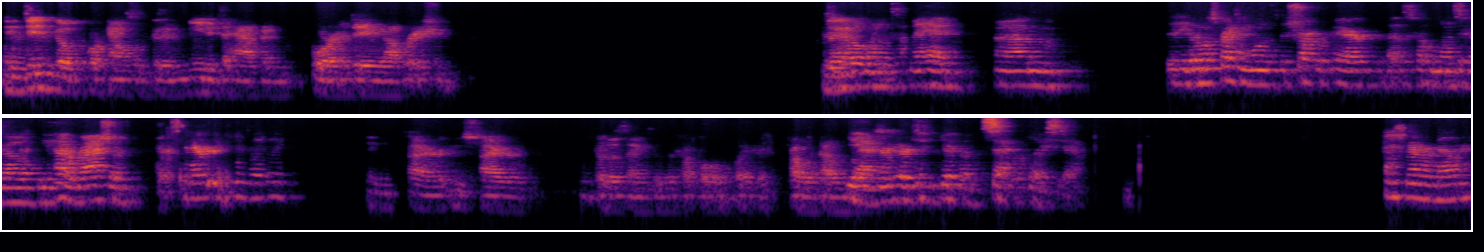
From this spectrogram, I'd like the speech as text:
and didn't go before council because it needed to happen for a daily operation. I know one on the top of my head, um. The, the most pressing one was the truck repair, that was a couple months ago, we had a rash of. lately. Entire, each tire for those things is a couple, like, a- probably a thousand. Yeah, or, or to get the set replaced, yeah. Councilmember Miller?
